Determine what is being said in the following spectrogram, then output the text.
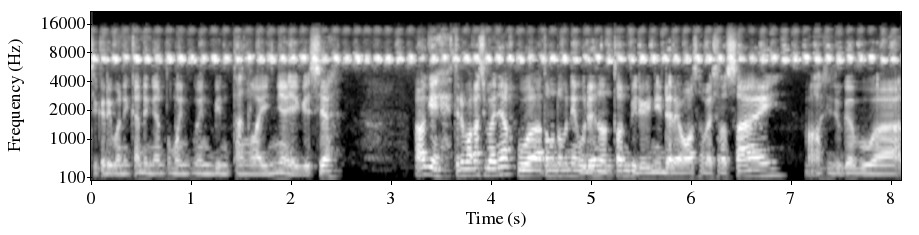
jika dibandingkan dengan pemain-pemain bintang lainnya ya guys ya. Oke, terima kasih banyak buat teman-teman yang udah nonton video ini dari awal sampai selesai. Makasih juga buat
